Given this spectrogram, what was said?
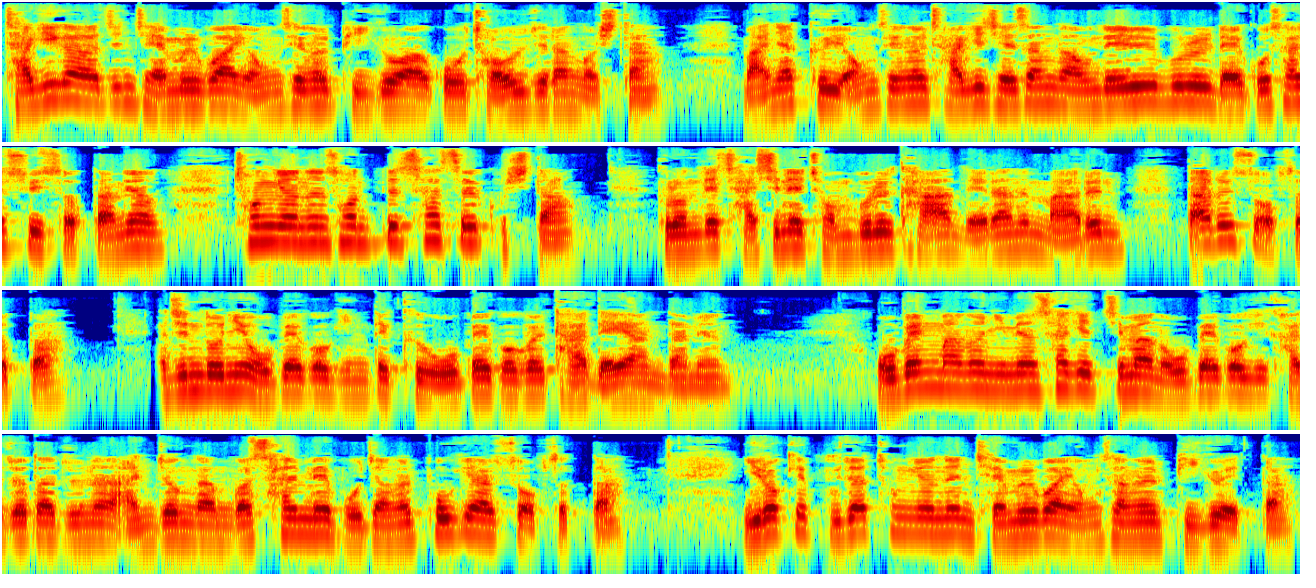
자기가 가진 재물과 영생을 비교하고 저울질한 것이다. 만약 그 영생을 자기 재산 가운데 일부를 내고 살 수 있었다면 청년은 선뜻 샀을 것이다. 그런데 자신의 전부를 다 내라는 말은 따를 수 없었다. 가진 돈이 500억인데 그 500억을 다 내야 한다면 500만 원이면 사겠지만 500억이 가져다주는 안정감과 삶의 보장을 포기할 수 없었다. 이렇게 부자 청년은 재물과 영상을 비교했다.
